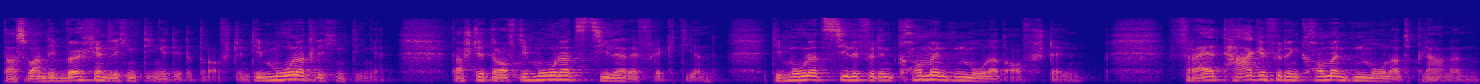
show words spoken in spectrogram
Das waren die wöchentlichen Dinge, die da draufstehen. Die monatlichen Dinge. Da steht drauf, die Monatsziele reflektieren. Die Monatsziele für den kommenden Monat aufstellen. Freie Tage für den kommenden Monat planen.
